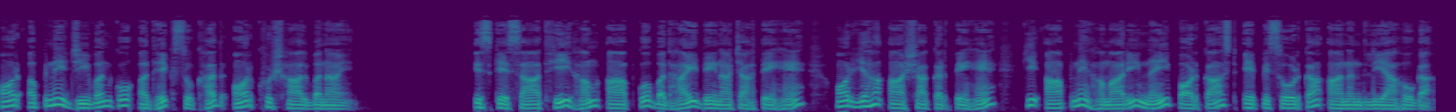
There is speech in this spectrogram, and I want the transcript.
और अपने जीवन को अधिक सुखद और खुशहाल बनाएँ। इसके साथ ही हम आपको बधाई देना चाहते हैं और यह आशा करते हैं कि आपने हमारी नई पॉडकास्ट एपिसोड का आनंद लिया होगा।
